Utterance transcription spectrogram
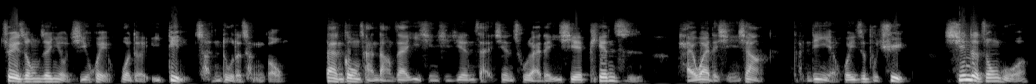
最终仍有机会获得一定程度的成功。但共产党在疫情期间展现出来的一些偏执、排外的形象，肯定也挥之不去。新的中国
